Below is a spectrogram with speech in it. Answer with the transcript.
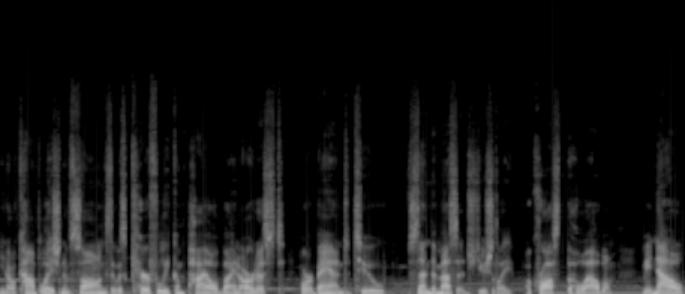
you know, a compilation of songs that was carefully compiled by an artist or a band to send a message, usually across the whole album. I mean, now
